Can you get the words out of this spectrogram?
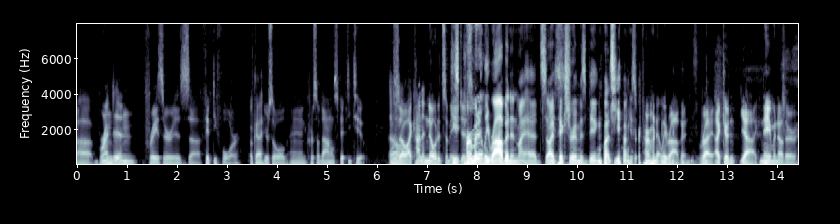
uh, Brendan Fraser is uh, 54 okay. years old, and Chris O'Donnell's 52. Oh. So I kind of noted some ages. He's ages. permanently Robin in my head, so I picture him as being much younger. He's permanently Robin. right. I couldn't, yeah, name another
